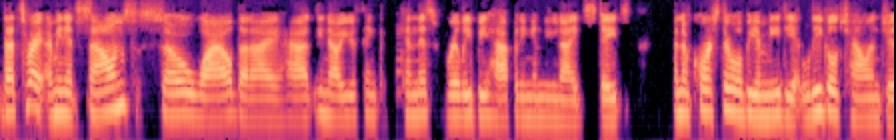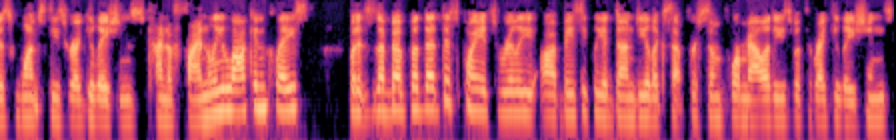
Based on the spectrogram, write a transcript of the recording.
That's right. I mean, it sounds so wild that I had, you know, you think, can this really be happening in the United States? And of course, there will be immediate legal challenges once these regulations kind of finally lock in place. But it's but, but at this point, it's really uh, basically a done deal, except for some formalities with the regulations.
